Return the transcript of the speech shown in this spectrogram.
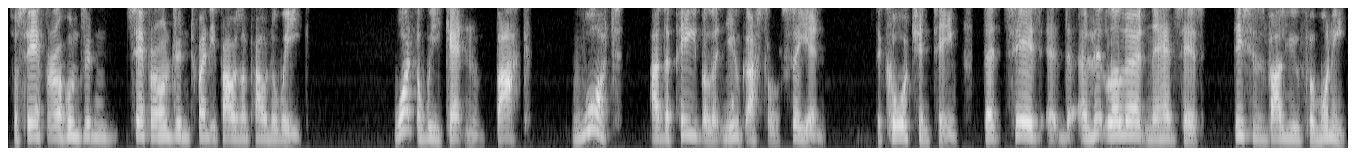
So say for a hundred, say for one hundred and twenty thousand pound a week, what are we getting back? What are the people at Newcastle seeing? The coaching team that says uh, a little alert in their head says this is value for money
